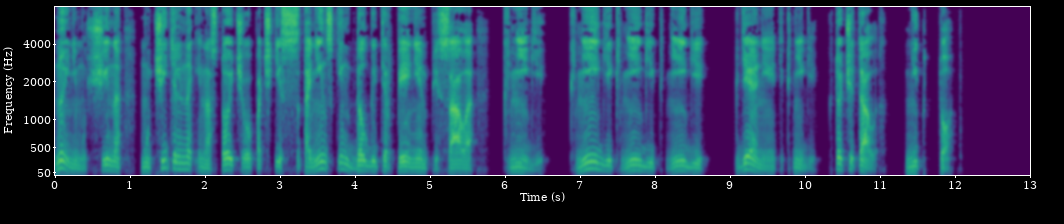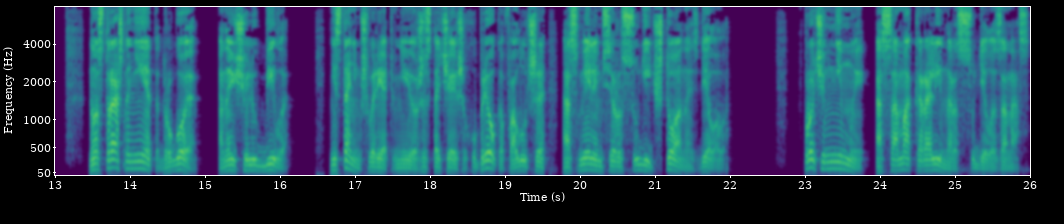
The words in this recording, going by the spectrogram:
но и не мужчина, мучительно и настойчиво, почти с сатанинским долготерпением писала книги. Книги, книги, книги. Где они, эти книги? Кто читал их? Никто. Но страшно не это, другое. Она еще любила. Не станем швырять в нее жесточайших упреков, а лучше осмелимся рассудить, что она сделала. Впрочем, не мы, а сама Каролина рассудила за нас.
